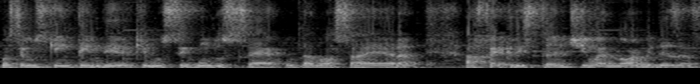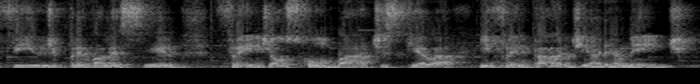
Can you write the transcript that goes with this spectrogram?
Nós temos que entender que no segundo século da nossa era, a fé cristã tinha um enorme desafio de prevalecer frente aos combates que ela enfrentava diariamente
